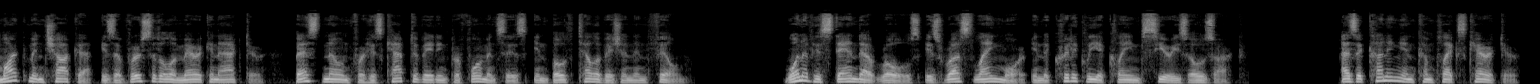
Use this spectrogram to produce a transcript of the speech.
Marc Menchaca is a versatile American actor, best known for his captivating performances in both television and film. One of his standout roles is Russ Langmore in the critically acclaimed series Ozark. As a cunning and complex character,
